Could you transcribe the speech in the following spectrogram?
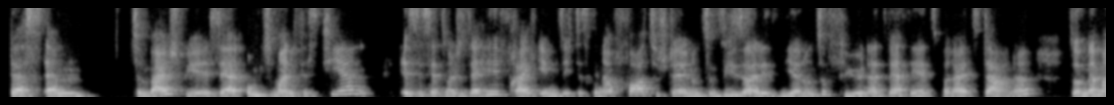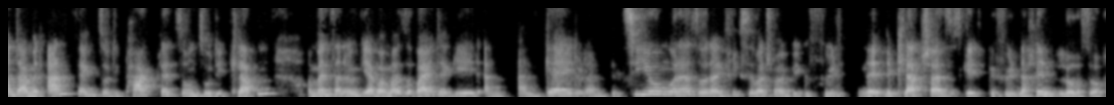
dass ähm, zum Beispiel ist ja, um zu manifestieren, ist es jetzt zum Beispiel sehr hilfreich, eben sich das genau vorzustellen und zu visualisieren und zu fühlen, als wäre es ja jetzt bereits da, ne? So, und wenn man damit anfängt, so die Parkplätze und so, die klappen, und wenn es dann irgendwie aber mal so weitergeht an, an Geld oder an Beziehungen oder so, dann kriegst du manchmal irgendwie gefühlt eine, eine Klatsche, also es geht gefühlt nach hinten los, so. Und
